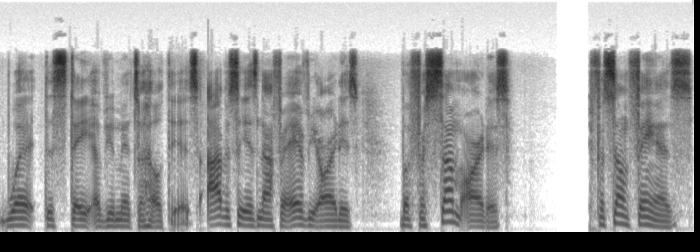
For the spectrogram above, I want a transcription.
what the state of your mental health is. Obviously, it's not for every artist, but for some artists, for some fans,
